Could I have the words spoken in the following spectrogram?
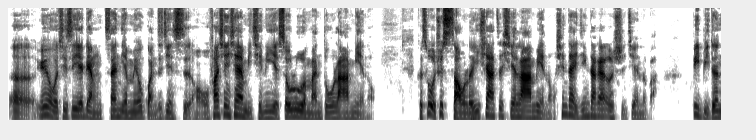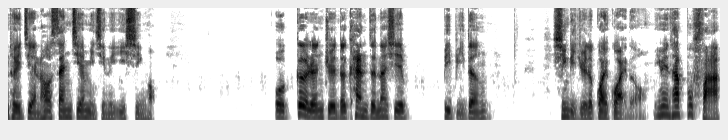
呃，因为我其实也两三年没有管这件事哦，我发现现在米其林也收录了蛮多拉面哦，可是我去扫了一下这些拉面哦，现在已经大概二十间了吧，必比登推荐，然后三间米其林一星哦，我个人觉得看着那些必比登，心里觉得怪怪的哦，因为它不乏，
